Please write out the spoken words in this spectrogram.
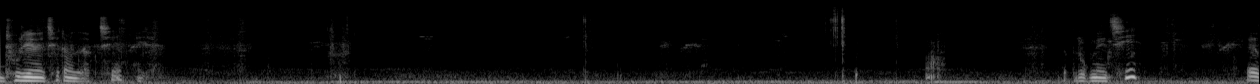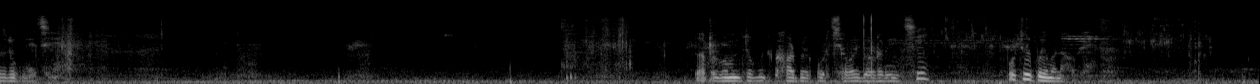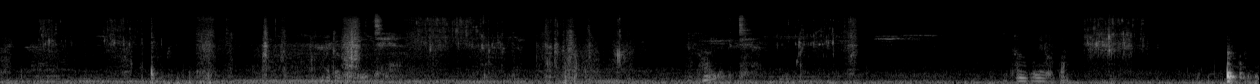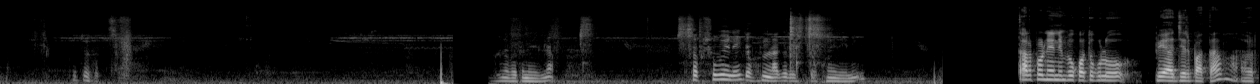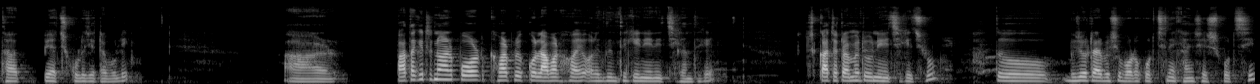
ঝুড়ি এনেছি এটা আমি রাখছি। এতটুকু নিয়েছি এতটুকু নিয়েছি। তারপর গরমটুকু খাওয়ার পরে করছি, আবার জলটা দিয়েছি, প্রচুর পরিমাণে হবে। এখানে দিয়ে দিচ্ছি প্রচুর হচ্ছে। ধনে পাতা নিয়ে নিলাম সবসময় নেই, যখন লাগে তখনই নিয়ে নিই। তারপর নিয়ে নেব কতগুলো পেঁয়াজের পাতা, অর্থাৎ পেঁয়াজ কলি যেটা বলি। আর পাতা কেটে নেওয়ার পর খাবার প্রয়োগ করলে আবার হয় অনেক দিন থেকে নিয়ে নিচ্ছি এখান থেকে। কাঁচা টমেটো নিয়েছি কিছু। তো ভিডিওটা আর বেশি বড় করছি না এখানে শেষ করছি।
